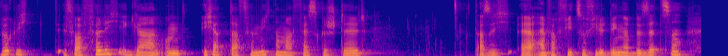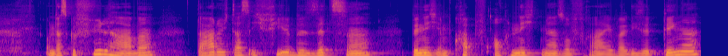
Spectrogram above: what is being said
Wirklich, es war völlig egal. Und ich habe da für mich nochmal festgestellt, dass ich äh, einfach viel zu viele Dinge besitze und das Gefühl habe, dadurch, dass ich viel besitze, bin ich im Kopf auch nicht mehr so frei, weil diese Dinge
